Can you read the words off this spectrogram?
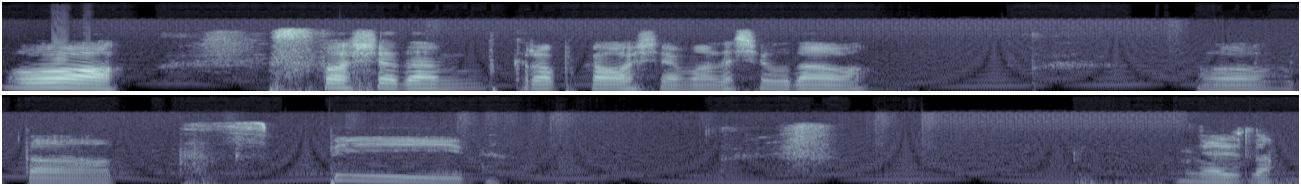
Ło! 107.8, ale się udało. O, that speed. Nieźle.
